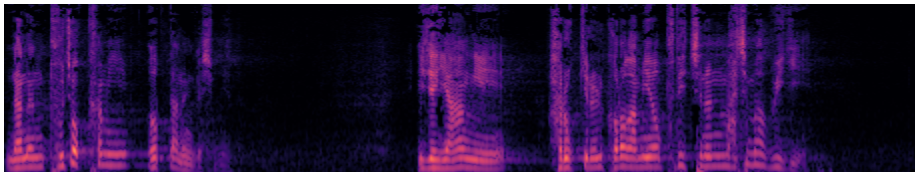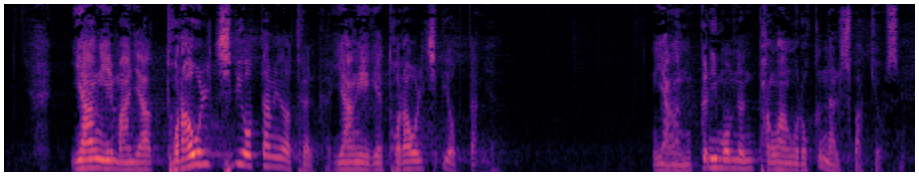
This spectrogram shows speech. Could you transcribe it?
나는 부족함이 없다는 것입니다. 이제 양이 하루길을 걸어가며 부딪히는 마지막 위기. 양이 만약 돌아올 집이 없다면 어떻게 할까? 양에게 돌아올 집이 없다면 양은 끊임없는 방황으로 끝날 수밖에 없습니다.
